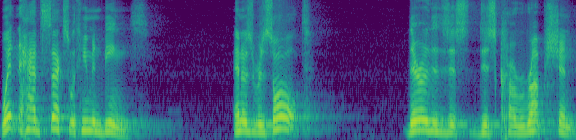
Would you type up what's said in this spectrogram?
went and had sex with human beings. And as a result, there is this, this corruption.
